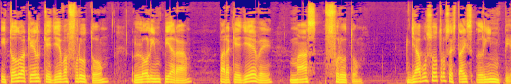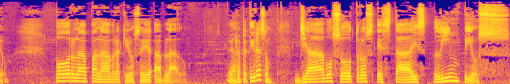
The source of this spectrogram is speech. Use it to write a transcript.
y todo aquel que lleva fruto, lo limpiará, para que lleve más fruto. Ya vosotros estáis limpios por la palabra que os he hablado. Voy a repetir eso. Ya vosotros estáis limpios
